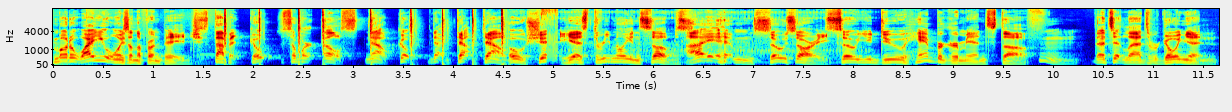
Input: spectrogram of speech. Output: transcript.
Komodo, why are you always on the front page? Stop it. Go somewhere else. Now, go down, down, down. Oh shit, he has 3 million subs. I am so sorry. So you do Hamburger Man stuff. Hmm. That's it, lads. We're going in.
